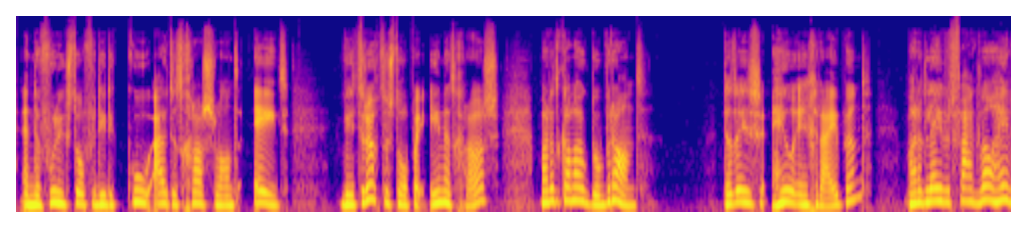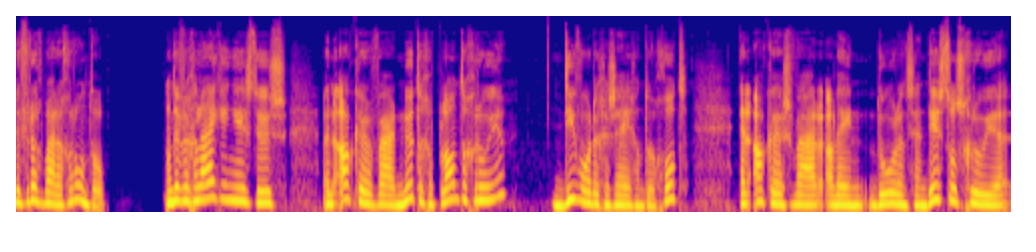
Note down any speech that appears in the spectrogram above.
en de voedingsstoffen die de koe uit het grasland eet weer terug te stoppen in het gras. Maar dat kan ook door brand. Dat is heel ingrijpend, maar het levert vaak wel hele vruchtbare grond op. De vergelijking is dus een akker waar nuttige planten groeien, die worden gezegend door God, En akkers waar alleen dorens en distels groeien,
